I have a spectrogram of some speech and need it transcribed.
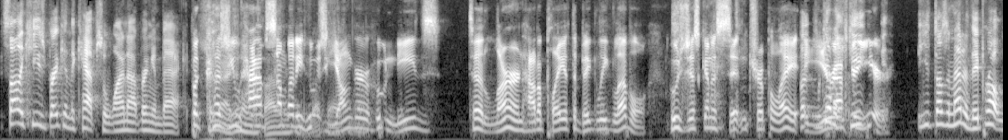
it's not like he's breaking the cap, so why not bring him back? because imagine you have somebody who's younger who needs to learn how to play at the big league level, who's just going to sit in AAA But year again, after he- year. It doesn't matter. They brought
